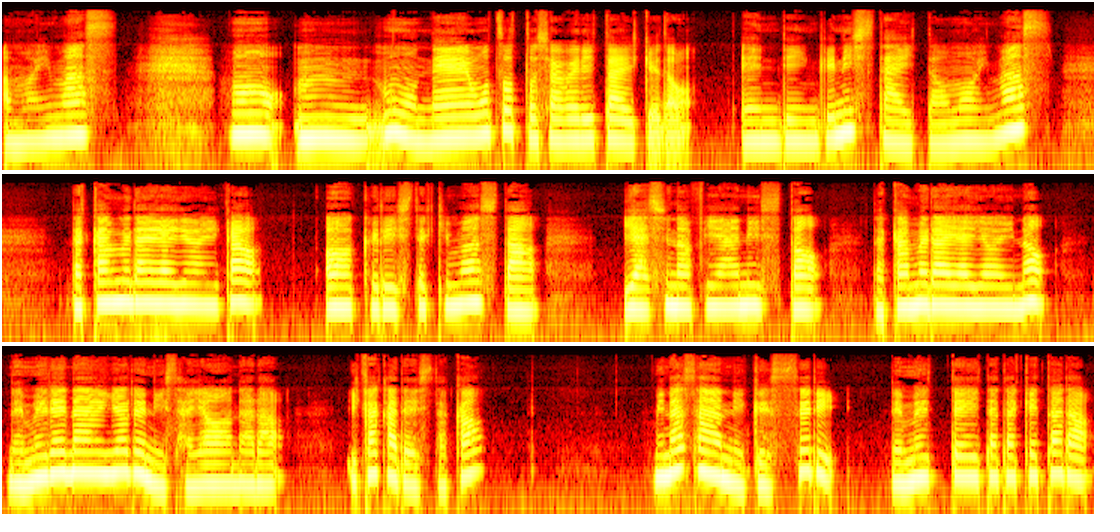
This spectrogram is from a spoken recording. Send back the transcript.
思います。もう、うん、もうね、もうちょっと喋りたいけど、エンディングにしたいと思います。中村弥生がお送りしてきました。癒しのピアニスト、中村弥生の眠れない夜にさようなら、いかがでしたか？皆さんにぐっすり眠っていただけたら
